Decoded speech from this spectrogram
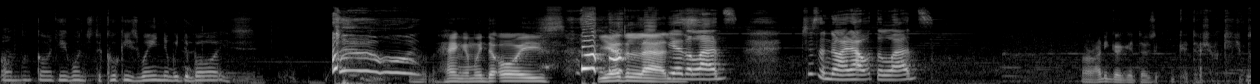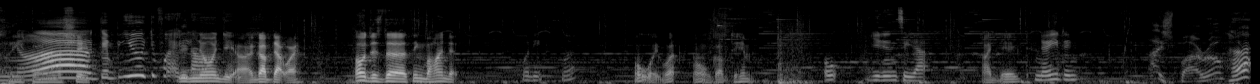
Oh my god, he wants the cookies wiener with the boys. Hanging with the boys. Yeah, the lads. yeah, the lads. Just a night out with the lads. Alrighty, go get those. Get those. Can you please burn the No, they're beautiful. I Good love no them. idea. I go up that way. Oh, there's the thing behind it. What? Do you, what? Oh wait, what? Oh, go up to him. Oh, you didn't see that. I did. No, you didn't. Hi, Spyro. Huh?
